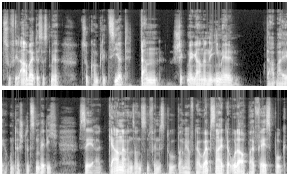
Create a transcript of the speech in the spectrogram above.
zu viel Arbeit, es ist mir zu kompliziert, dann schick mir gerne eine E-Mail. Dabei unterstützen wir dich sehr gerne. Ansonsten findest du bei mir auf der Webseite oder auch bei Facebook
